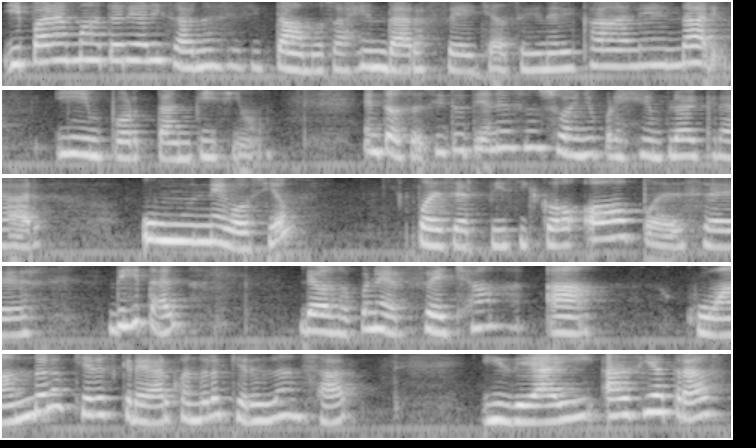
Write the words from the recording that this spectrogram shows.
Y para materializar necesitamos agendar fechas en el calendario. Importantísimo. Entonces, si tú tienes un sueño, por ejemplo, de crear un negocio, puede ser físico o puede ser digital, le vas a poner fecha a cuándo lo quieres crear, cuándo lo quieres lanzar y de ahí hacia atrás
